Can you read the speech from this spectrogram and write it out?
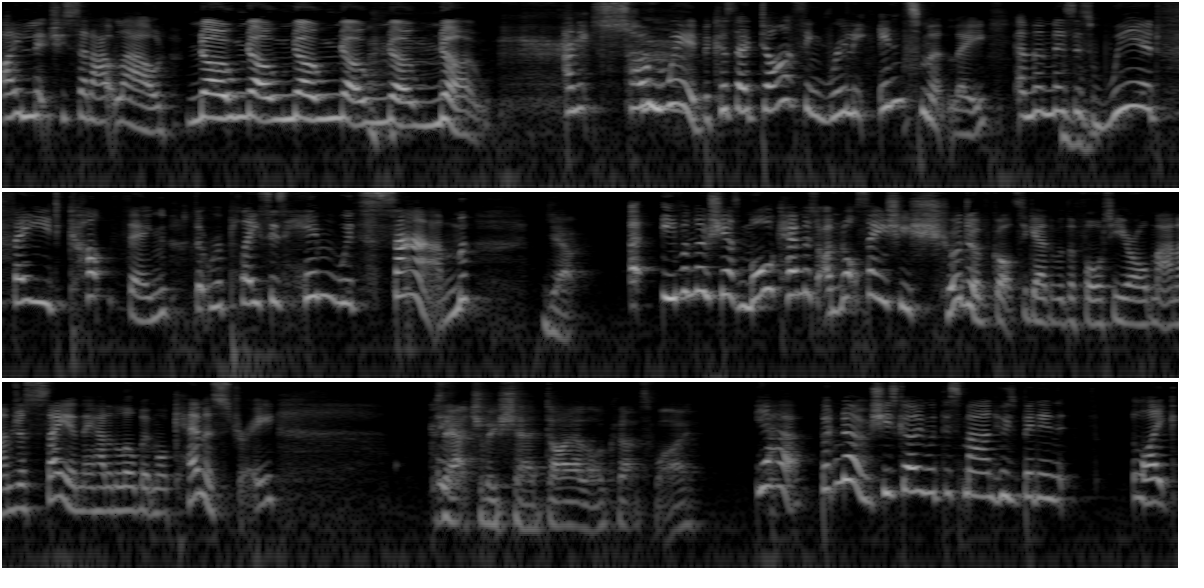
I literally said out loud, no, no, no, no, no, no. And it's so weird because they're dancing really intimately, and then there's this weird fade cut thing that replaces him with Sam. Yeah. Uh, even though she has more chemistry, I'm not saying she should have got together with a 40 year old man. I'm just saying they had a little bit more chemistry. Because they actually shared dialogue, that's why. Yeah, but no, she's going with this man who's been in like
